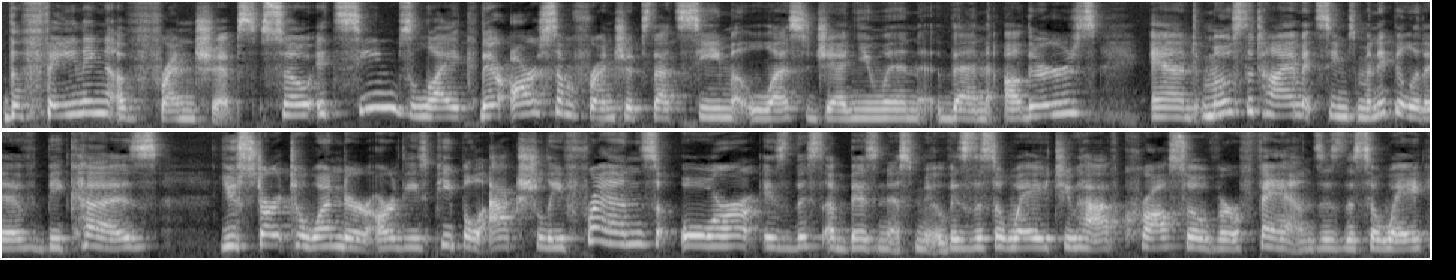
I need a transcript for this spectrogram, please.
the feigning of friendships. So it seems like there are some friendships that seem less genuine than others, and most of the time it seems manipulative because you start to wonder are these people actually friends or is this a business move? Is this a way to have crossover fans? Is this a way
